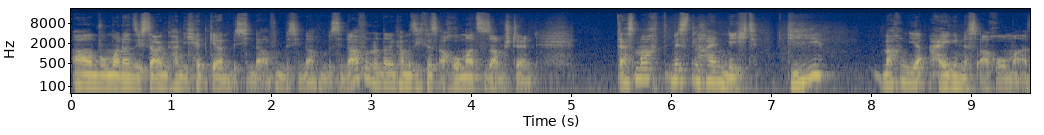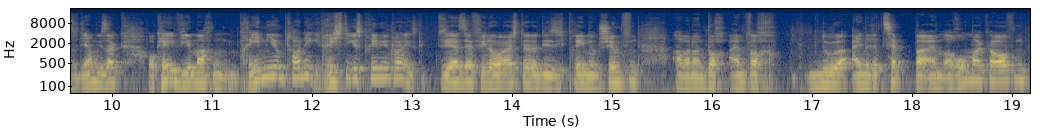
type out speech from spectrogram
äh, wo man dann sich sagen kann, ich hätte gerne ein bisschen davon, ein bisschen davon, ein bisschen davon und dann kann man sich das Aroma zusammenstellen. Das macht Mistelhain nicht. Die machen ihr eigenes Aroma. Also die haben gesagt, okay, wir machen Premium Tonic, richtiges Premium Tonic. Es gibt sehr, sehr viele Hersteller, die sich Premium schimpfen, aber dann doch einfach nur ein Rezept bei einem Aroma kaufen,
